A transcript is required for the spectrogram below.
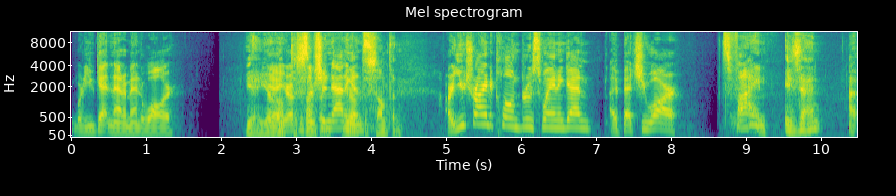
what are you getting at, Amanda Waller? Yeah, you're, Yeah, up, you're to up to some something. You're up to something. Are you trying to clone Bruce Wayne again? I bet you are. It's fine. Is that uh,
